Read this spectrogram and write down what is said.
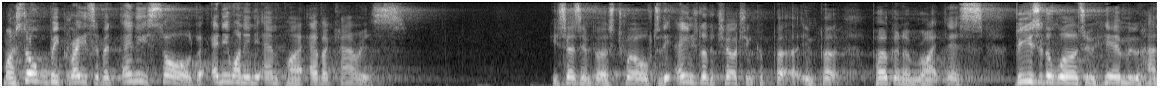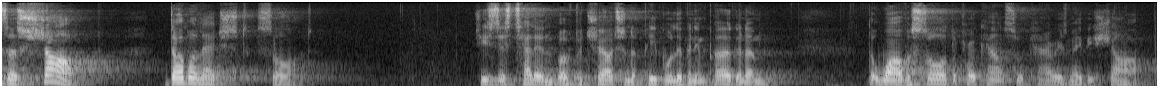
My sword will be greater than any sword that anyone in the empire ever carries. He says in verse 12, To the angel of the church in, in per- Pergamum, write this These are the words of him who has a sharp, double edged sword. Jesus is telling both the church and the people living in Pergamum that while the sword the proconsul carries may be sharp,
